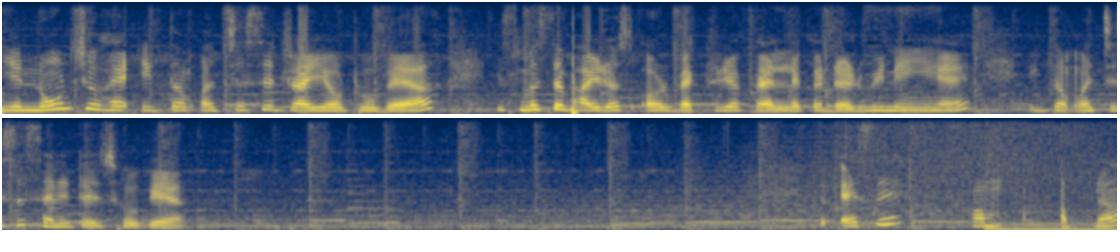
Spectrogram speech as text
ये नोट जो है एकदम अच्छे से ड्राई आउट हो गया। इसमें से वायरस और बैक्टीरिया फैलने का डर भी नहीं है, एकदम अच्छे से सैनिटाइज हो गया। तो ऐसे हम अपना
